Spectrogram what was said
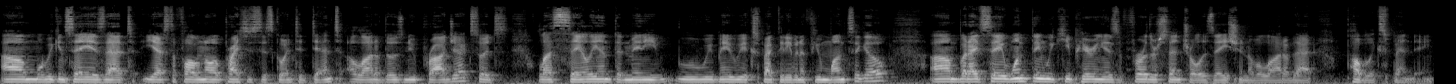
Um, what we can say is that yes, the fall in oil prices is going to dent a lot of those new projects, so it's less salient than many we maybe we expected even a few months ago. Um, but I'd say one thing we keep hearing is further centralization of a lot of that public spending.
